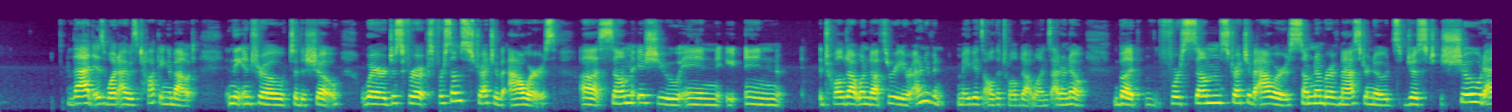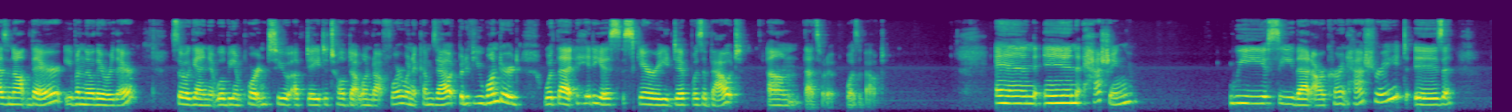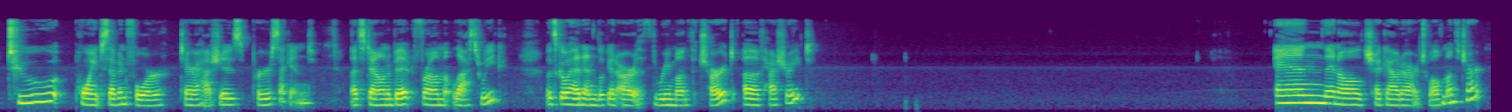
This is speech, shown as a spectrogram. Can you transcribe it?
That is what I was talking about in the intro to the show, where just for, for some stretch of hours, uh, some issue in, in 12.1.3, or I don't even, maybe it's all the 12.1s, I don't know. But for some stretch of hours, some number of master nodes just showed as not there, even though they were there. So again, it will be important to update to 12.1.4 when it comes out. But if you wondered what that hideous, scary dip was about, um, that's what it was about. And in hashing, we see that our current hash rate is 2.74 terahashes per second. That's down a bit from last week. Let's go ahead and look at our three-month chart of hash rate. And then I'll check out our 12-month chart.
